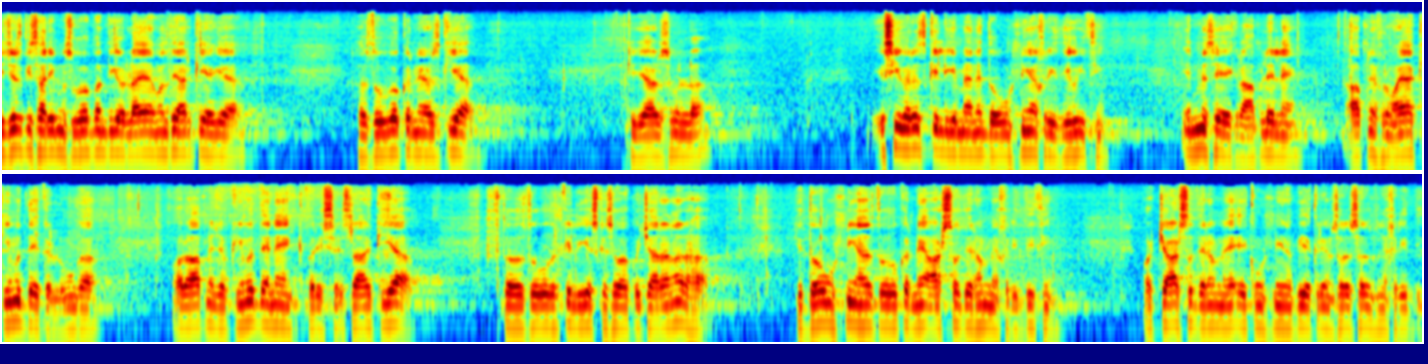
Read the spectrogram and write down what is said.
ہجرت کی ساری منصوبہ بندی اور لایا عمل تیار کیا گیا۔ حضرت بکر نے عرض کیا کہ یا رسول اللہ، اسی غرض کے لیے میں نے دو اونٹنیاں خریدی ہوئی تھیں۔ ان میں سے ایک آپ لے لیں۔ آپ نے فرمایا، قیمت دے کر لوں گا۔ اور آپ نے جب قیمت دینے پر اصرار کیا تو حضرت بکر کے لیے اس کے سوا کوئی چارہ نہ رہا۔ کہ دو اونٹنیاں حضرت بکر نے آٹھ سو درہم میں خریدی تھیں اور چار سو درہم میں ایک اونٹنی نبی اکرم صلی اللہ علیہ وسلم نے خریدی۔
